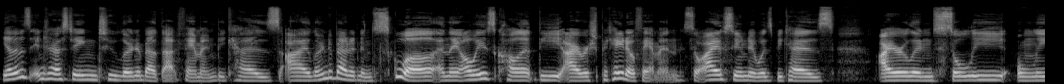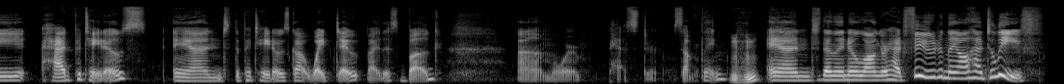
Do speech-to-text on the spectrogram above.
Yeah, that was interesting to learn about that famine because I learned about it in school and they always call it the Irish potato famine. So I assumed it was because Ireland solely only had potatoes and the potatoes got wiped out by this bug um, or pest or something. And then they no longer had food and they all had to leave.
